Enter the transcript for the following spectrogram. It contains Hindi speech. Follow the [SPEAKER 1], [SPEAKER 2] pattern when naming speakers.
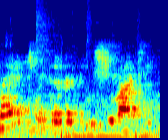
[SPEAKER 1] मालेगाव छत्रपति शिवाजी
